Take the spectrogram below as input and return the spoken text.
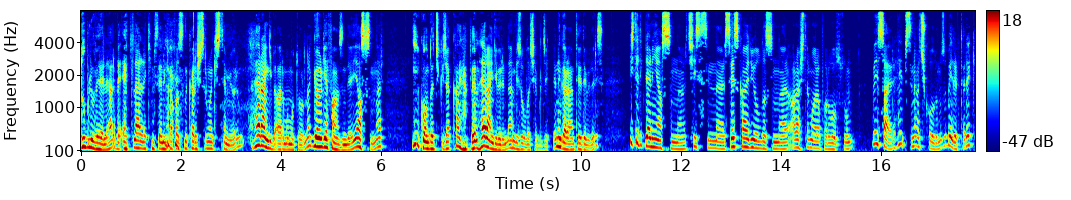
W'ler ve etlerle kimsenin kafasını karıştırmak istemiyorum. Herhangi bir arama motoruna gölge fanzin diye yazsınlar. İlk onda çıkacak kaynakların herhangi birinden bize ulaşabileceklerini garanti edebiliriz. İstediklerini yazsınlar, çizsinler, ses kaydı yollasınlar, araştırma raporu olsun vesaire hepsine açık olduğumuzu belirterek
